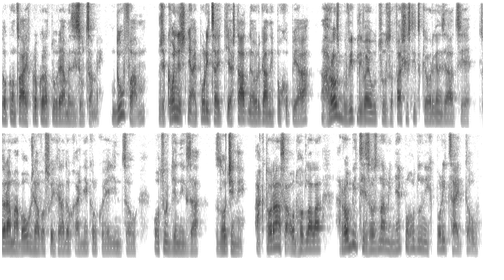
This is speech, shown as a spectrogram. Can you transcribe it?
dokonca aj v prokuratúre a medzi sudcami. Dúfam, že konečne aj policajti a štátne orgány pochopia hrozbu vyplývajúcu z fašistickej organizácie, ktorá má bohužiaľ vo svojich radoch aj niekoľko jedincov odsúdených za zločiny a ktorá sa odhodlala robiť si zoznamy nepohodlných policajtov.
